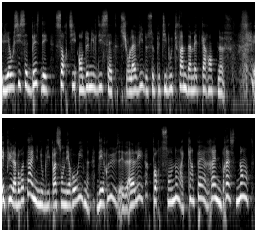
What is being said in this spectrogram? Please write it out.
Il y a aussi cette BSD, sortie en 2017, sur la vie de ce petit bout de femme d'un mètre 49. Et puis la Bretagne, n'oublie pas son héroïne. Des rues et allées portent son nom à Quimper, Rennes, Brest, Nantes.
